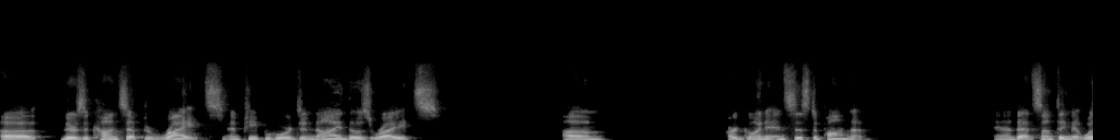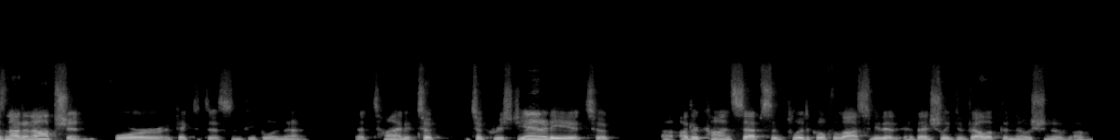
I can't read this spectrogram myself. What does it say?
uh, there's a concept of rights, and people who are denied those rights um, are going to insist upon them. And that's something that was not an option for Epictetus and people in that, that time. It took, it took Christianity, it took uh, other concepts of political philosophy that eventually developed the notion of, of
